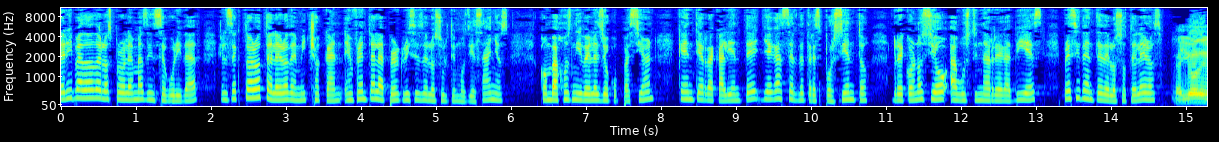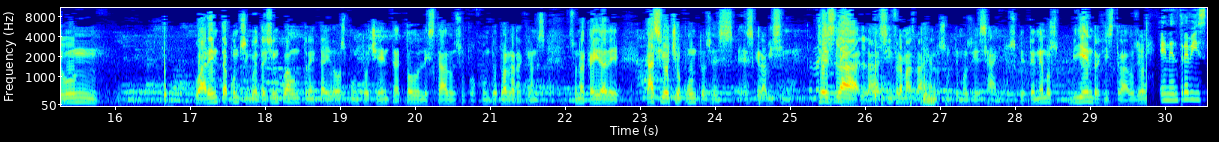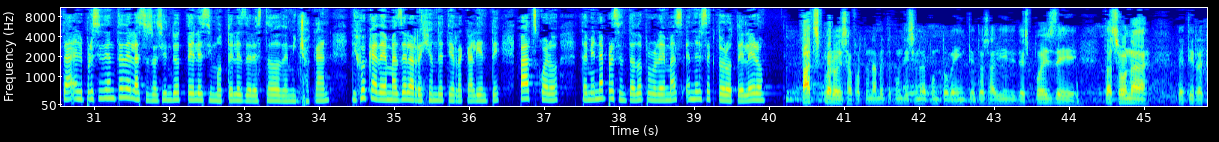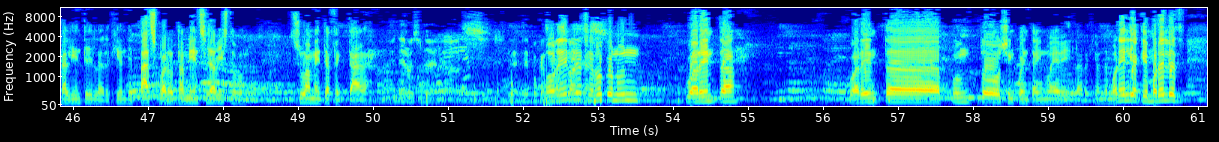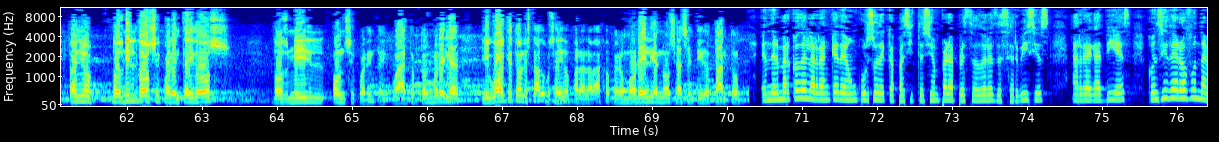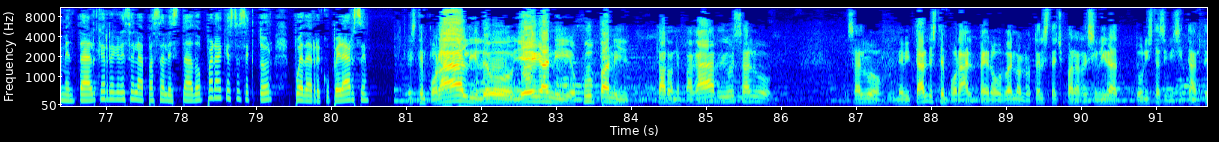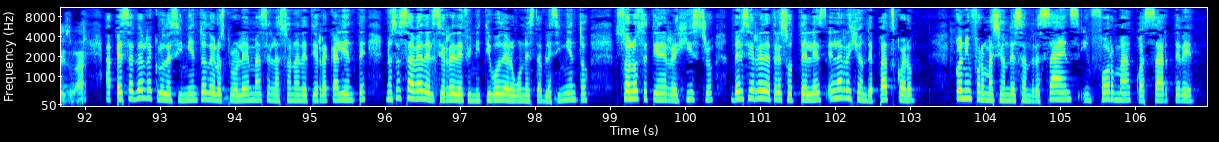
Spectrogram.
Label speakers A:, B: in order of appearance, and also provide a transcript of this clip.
A: Derivado de los problemas de inseguridad, el sector hotelero de Michoacán enfrenta la peor crisis de los últimos 10 años, con bajos niveles de ocupación que en Tierra Caliente llega a ser de 3%, reconoció Agustín Arriaga Díez, presidente de los hoteleros.
B: Cayó de un 40.55 a un 32.80, todo el estado en su conjunto, todas las regiones. Es una caída de casi 8 puntos, es, es gravísimo. Es la, la, cifra más baja en los últimos 10 años, que tenemos bien registrados.
A: En entrevista, el presidente de la Asociación de Hoteles y Moteles del estado de Michoacán dijo que además de la región de Tierra Caliente, Pátzcuaro también ha presentado problemas en el sector hotelero.
B: Pátzcuaro desafortunadamente con un 19.20, entonces ahí después de esta zona de Tierra Caliente y la región de Pátzcuaro también se ha visto sumamente afectada.
C: Enero es una de las épocas
B: Morelia
C: más
B: cerró con un 40 40.59 la región de Morelia, que Morelia es año 2012 42 2011 44. Entonces Morelia, igual que todo el estado, pues ha ido para abajo, pero Morelia no se ha sentido tanto.
A: En el marco del arranque de un curso de capacitación para prestadores de servicios, Arrega 10 consideró fundamental que regrese la paz al estado para que este sector pueda recuperarse.
B: Es temporal y luego llegan y ocupan y tardan en pagar, digo, es algo es algo inevitable, es temporal, pero bueno, el hotel está hecho para recibir a turistas y visitantes, ¿va?
A: A pesar del recrudecimiento de los problemas en la zona de Tierra Caliente, no se sabe del cierre definitivo de algún establecimiento, solo se tiene registro del cierre de tres hoteles en la región de Pátzcuaro. Con información de Sandra Sáenz, informa Cuasar TV.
